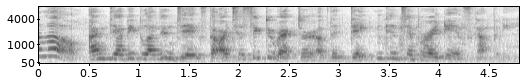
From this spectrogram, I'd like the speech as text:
Hello, I'm Debbie Blunden Diggs, the Artistic Director of the Dayton Contemporary Dance Company.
